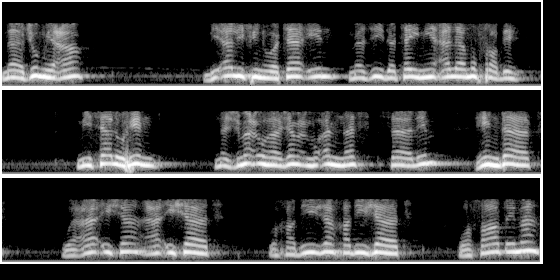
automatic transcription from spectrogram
ما جمع بألف وتاء مزيدتين على مفرده. مثال هند نجمعها جمع مؤنث سالم هندات وعائشة عائشات وخديجة خديجات وفاطمة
